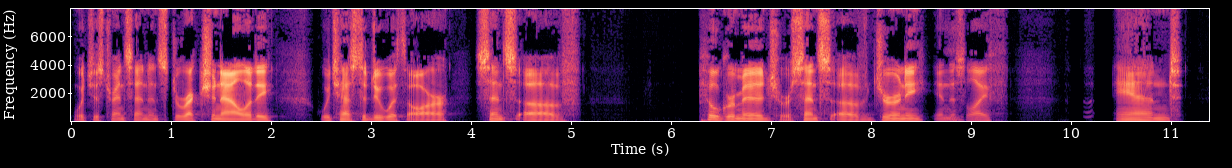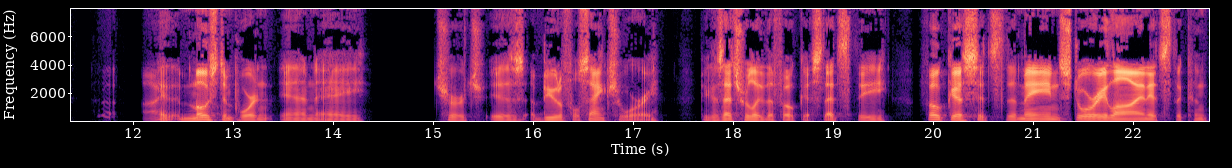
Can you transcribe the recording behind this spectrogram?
which is transcendence, directionality, which has to do with our sense of pilgrimage or sense of journey in this life. And I, most important in a church is a beautiful sanctuary because that's really the focus. That's the focus. It's the main storyline. It's the con-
